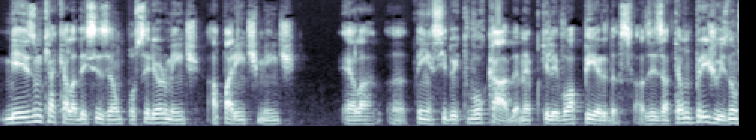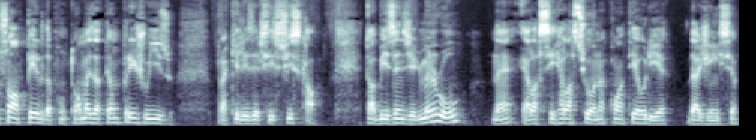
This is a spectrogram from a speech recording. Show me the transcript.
mesmo que aquela decisão posteriormente, aparentemente, ela uh, tenha sido equivocada, né, porque levou a perdas, às vezes até um prejuízo, não só uma perda pontual, mas até um prejuízo para aquele exercício fiscal. Então, a Business Judgment Rule, né, ela se relaciona com a teoria da agência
